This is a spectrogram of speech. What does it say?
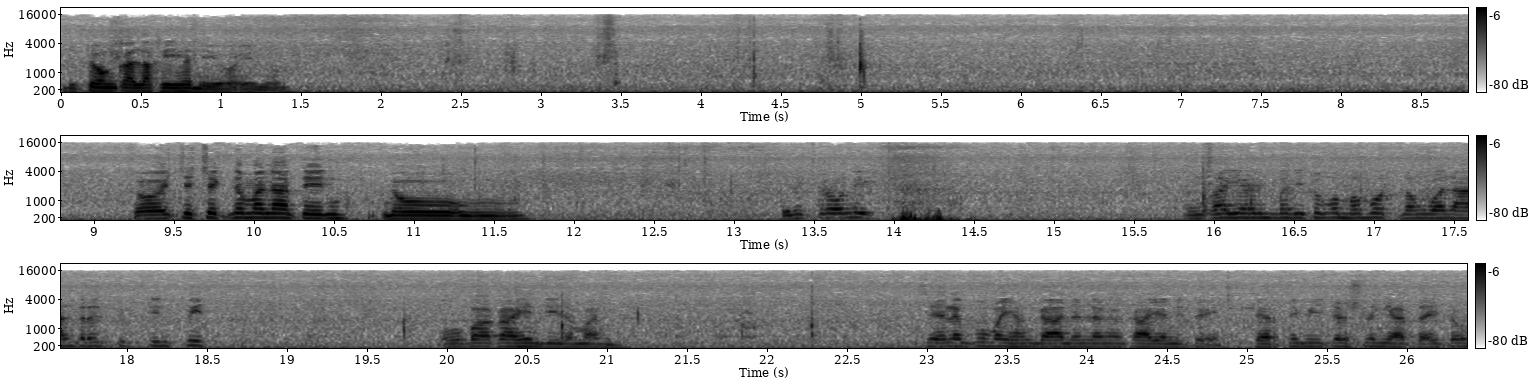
Dito ang kalakihan eh, oh, ayun oh. So, i-check naman natin nung electronic. Ang kaya rin ba dito umabot ng 115 feet? O baka hindi naman. Kasi alam ko may hangganan lang ang kaya nito eh. 30 meters lang yata ito.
